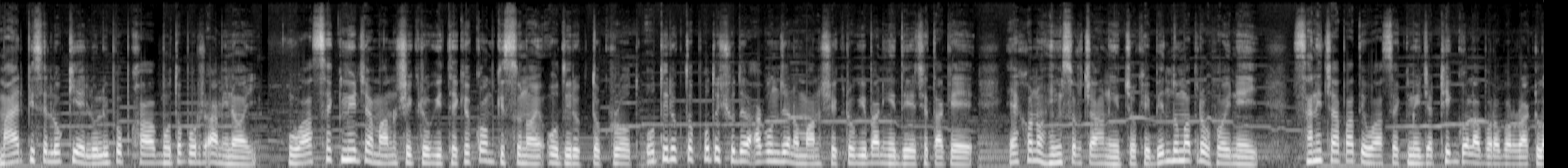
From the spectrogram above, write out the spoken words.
মায়ের পিছে লুকিয়ে ললিপপ খাওয়ার মতো পুরুষ আমি নয় ওয়াসেক মির্জা মানসিক রোগী থেকে কম কিছু নয়, অতিরিক্ত ক্রোধ, অতিরিক্ত প্রতিশোধের আগুন যেন মানসিক রোগী বানিয়ে দিয়েছে তাকে। এখনও হিংস্র চাহনি চোখে বিন্দুমাত্র ভয় নেই। সানি চাপাতি ওয়াসেক মির্জা ঠিক গলা বরাবর রাখল।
